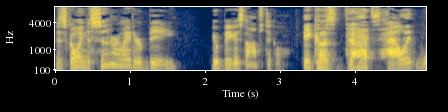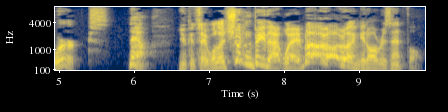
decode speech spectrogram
is going to sooner or later be your biggest obstacle. Because that's how it works. Now, you can say, well, it shouldn't be that way, blah, blah, blah, and get all resentful.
